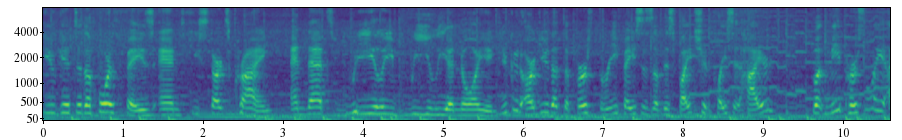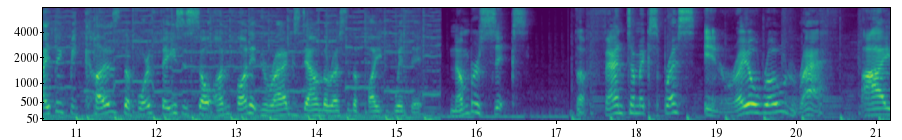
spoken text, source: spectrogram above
you get to the fourth phase and he starts crying, and that's really, really annoying. You could argue that the first three phases of this fight should place it higher, but me personally, I think because the fourth phase is so unfun, it drags down the rest of the fight with it. Number 6. The Phantom Express in Railroad Wrath. I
